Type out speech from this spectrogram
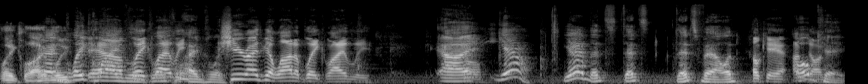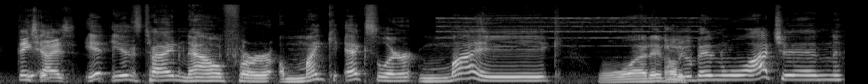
Blake Lively. Blake Yeah, Lively. Blake Lively. Lively. She reminds me a lot of Blake Lively. Uh, Oh. Yeah, yeah, that's that's that's valid. Okay, I'm okay. done. Thanks, It- guys. It is time now for Mike Exler. Mike, what have Howdy. you been watching?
